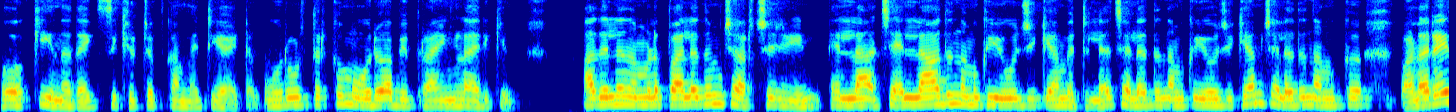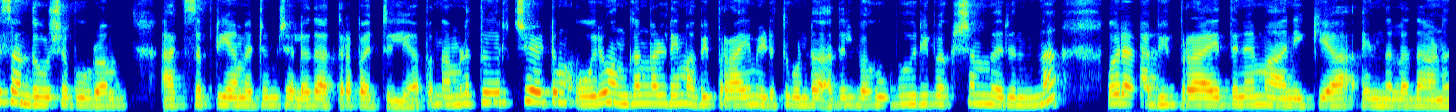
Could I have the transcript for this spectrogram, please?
വർക്ക് ചെയ്യുന്നത് എക്സിക്യൂട്ടീവ് കമ്മിറ്റി ആയിട്ട്. ഓരോരുത്തർക്കും ഓരോ അഭിപ്രായങ്ങളായിരിക്കും. അതിൽ നമ്മൾ പലതും ചർച്ച ചെയ്യും. എല്ലാ എല്ലാതും നമുക്ക് യോജിക്കാൻ പറ്റില്ല. ചിലത് നമുക്ക് യോജിക്കാം ചിലത് നമുക്ക് വളരെ സന്തോഷപൂർവം ആക്സെപ്റ്റ് ചെയ്യാൻ പറ്റും ചിലത് അത്ര പറ്റില്ല. അപ്പൊ നമ്മൾ തീർച്ചയായിട്ടും ഓരോ അംഗങ്ങളുടെയും അഭിപ്രായം എടുത്തുകൊണ്ട് അതിൽ ബഹുഭൂരിപക്ഷം വരുന്ന ഒരഭിപ്രായത്തിനെ മാനിക്കുക എന്നുള്ളതാണ്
